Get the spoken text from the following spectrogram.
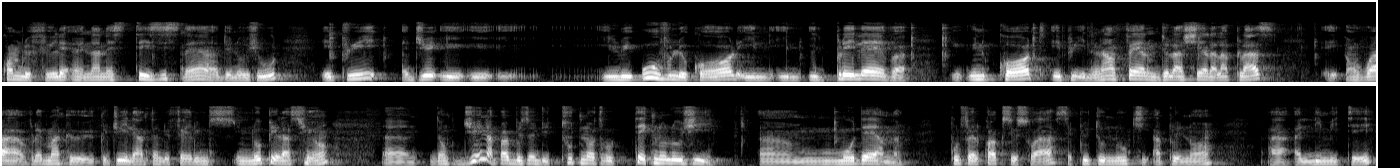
comme le ferait un anesthésiste hein, de nos jours. Et puis, Dieu, il il lui ouvre le corps, il, prélève une corde et puis il renferme de la chair à la place. Et on voit vraiment que, que Dieu il est en train de faire une, une opération. Euh, donc Dieu n'a pas besoin de toute notre technologie euh, moderne pour faire quoi que ce soit. C'est plutôt nous qui apprenons à, limiter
